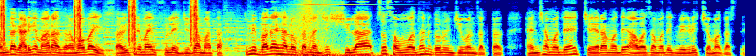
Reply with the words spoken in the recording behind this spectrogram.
संत गाडगे महाराज रमाबाई सावित्रीमाई फुले जिजा माता. तुम्ही बघा ह्या लोकांना जे शिलाचं संवर्धन करून जीवन जगतात. ह्यांच्यामध्ये चेहऱ्यामध्ये आवाजामध्ये एक वेगळी चमक असते.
